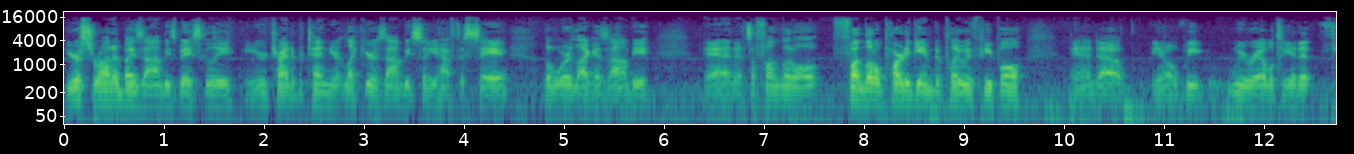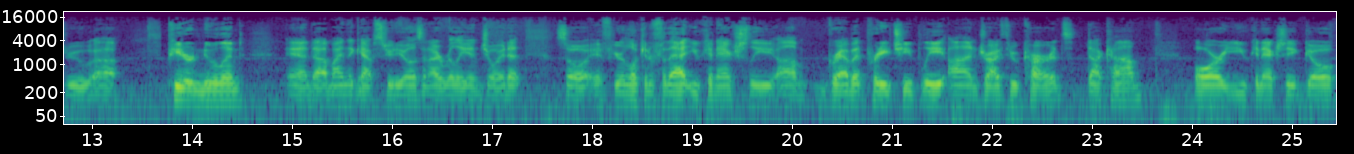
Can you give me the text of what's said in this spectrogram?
You're surrounded by zombies, basically, and you're trying to pretend you're like you're a zombie, so you have to say the word like a zombie. And it's a fun little, fun little party game to play with people. And uh, you know, we we were able to get it through uh, Peter Newland and uh, Mind the Gap Studios, and I really enjoyed it. So if you're looking for that, you can actually um, grab it pretty cheaply on DriveThruCards.com, or you can actually go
